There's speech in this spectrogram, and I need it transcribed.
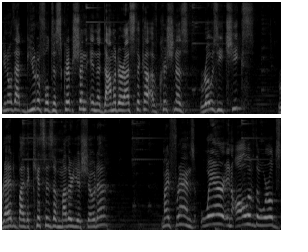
You know that beautiful description in the Damodar of Krishna's rosy cheeks, red by the kisses of Mother Yashoda? My friends, where in all of the world's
